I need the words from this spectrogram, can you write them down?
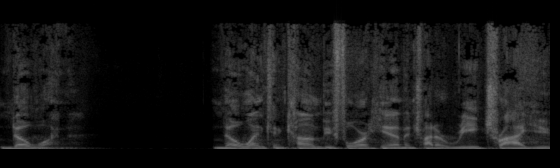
no one, no one can come before him and try to retry you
